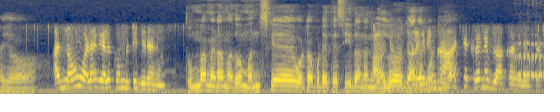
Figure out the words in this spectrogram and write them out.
ಅಯ್ಯೋ. ಅದ್ ನೋವು ಒಳಗೆ ಎಳ್ಕೊಂಡ್ಬಿಟ್ಟಿದ್ದೀರಾ ನೀವು? ತುಂಬಾ ಮೇಡಮ್ ಅದು ಮನ್ಸಿಗೆ ಹೊಟ್ಟೋಗ್ಬಿಟ್ಟೈತೆ ಸೀದಾ ನನಗೆ ಎಲ್ಲೂ ಜಾಗ ನಿಮ್ಗೆ ಕೊಟ್ಟಿಲ್ಲ. ಹಾರ್ಟ್ ಚಕ್ರನೇ ಬ್ಲಾಕ್ ಆಗಿದೆ ಸರ್.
